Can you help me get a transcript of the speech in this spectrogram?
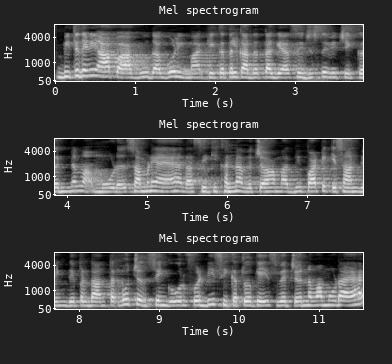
ਬੀਤੇ ਦਿਨੀ ਆਪ ਆਗੂ ਦਾ ਗੋਲੀ ਮਾਰ ਕੇ ਕਤਲ ਕਰ ਦਿੱਤਾ ਗਿਆ ਸੀ, ਜਿਸ ਦੇ ਵਿੱਚ ਇੱਕ ਨਵਾਂ ਮੋੜ ਸਾਹਮਣੇ ਆਇਆ ਹੈ। ਦੱਸੀ ਕਿ ਖੰਨਾ ਵਿੱਚ ਆਮ ਆਦਮੀ ਪਾਰਟੀ ਕਿਸਾਨ ਵਿੰਗ ਦੇ ਪ੍ਰਧਾਨ ਤਰਲੋਚਨ ਸਿੰਘ ਉਰਫ ਡੀਸੀ ਕਤਲ ਕੇਸ ਵਿੱਚ ਨਵਾਂ ਮੋੜ ਆਇਆ ਹੈ।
